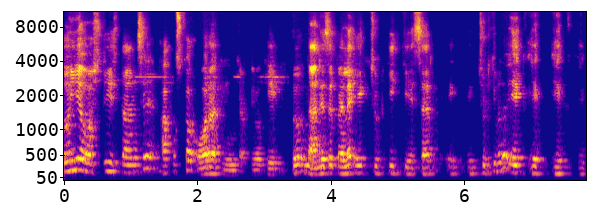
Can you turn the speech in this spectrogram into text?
तो ये औषधि स्थान से आप उसका और क्लीन करते हो कि तो नहाने से पहले एक चुटकी केसर एक एक चुटकी मतलब एक एक एक एक,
